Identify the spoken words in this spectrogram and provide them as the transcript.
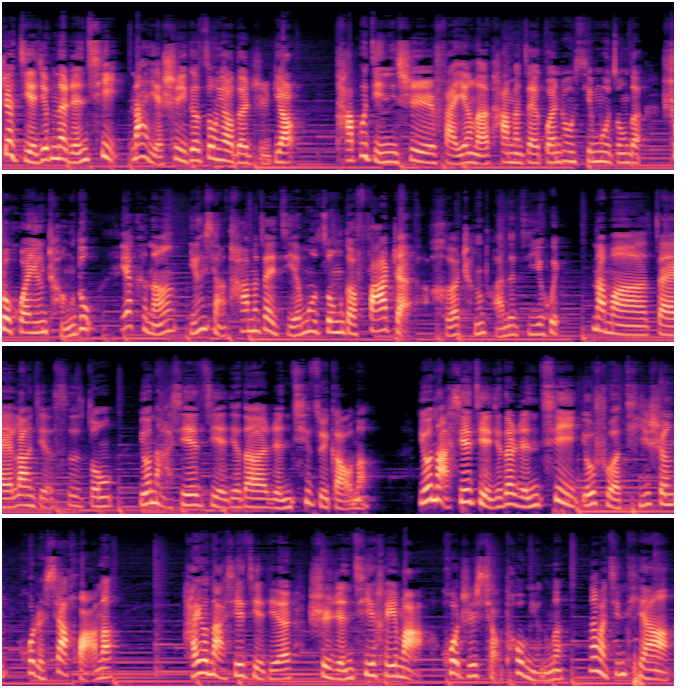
这姐姐们的人气，那也是一个重要的指标。它不仅是反映了她们在观众心目中的受欢迎程度，也可能影响她们在节目中的发展和成团的机会。那么，在《浪姐四》中有哪些姐姐的人气最高呢？有哪些姐姐的人气有所提升或者下滑呢？还有哪些姐姐是人气黑马或者是小透明呢？那么今天啊。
